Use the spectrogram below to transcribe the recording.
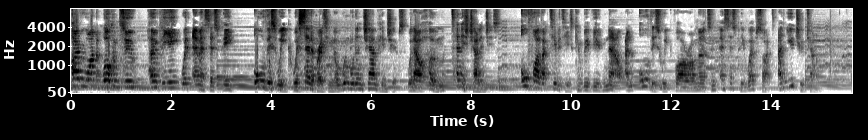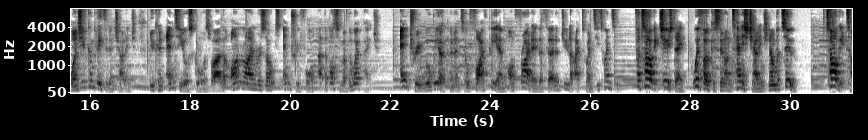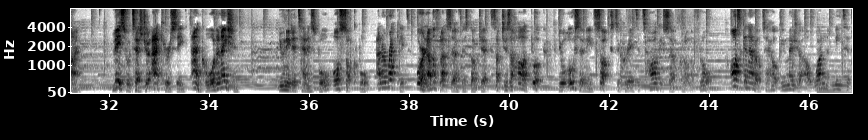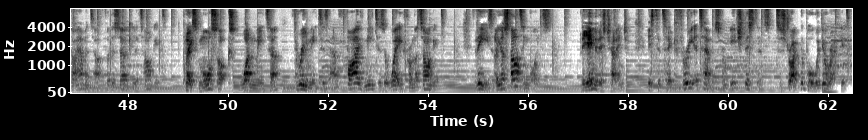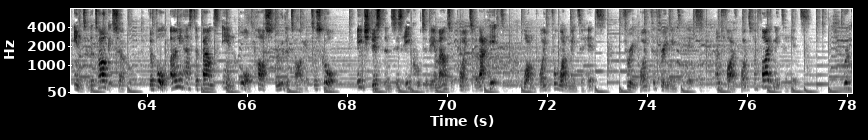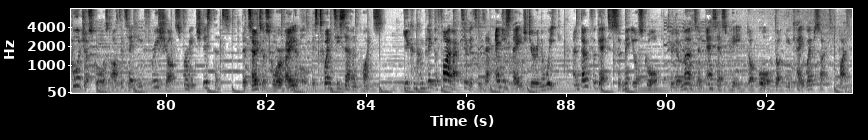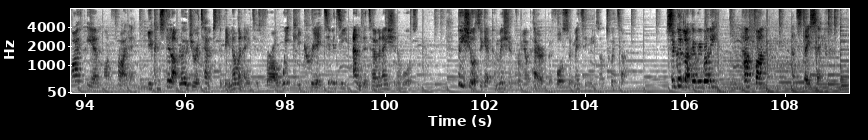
Hi everyone, welcome to Home PE with MSSP. All this week we're celebrating the Wimbledon Championships with our home tennis challenges. All five activities can be viewed now and all this week via our Merton SSP website and YouTube channel. Once you've completed a challenge, you can enter your scores via the online results entry form at the bottom of the webpage. Entry will be open until 5pm on Friday the 3rd of July 2020. For Target Tuesday, we're focusing on tennis challenge number 2, Target Time. This will test your accuracy and coordination. You'll need a tennis ball or sock ball and a racket or another flat surfaced object such as a hard book. You'll also need socks to create a target circle on the floor. Ask an adult to help you measure a 1 metre diameter for the circular target. Place more socks 1 metre, 3 metres and 5 metres away from the target. These are your starting points. The aim of this challenge is to take 3 attempts from each distance to strike the ball with your racket into the target circle. The ball only has to bounce in or pass through the target to score. Each distance is equal to the amount of points for that hit. 1 point for 1 metre hits, 3 point for 3 metre hits, and 5 points for 5 metre hits. Record your scores after taking 3 shots from each distance. The total score available is 27 points. You can complete the 5 activities at any stage during the week and don't forget to submit your score through the mertonssp.org.uk website by 5pm on Friday. You can still upload your attempts to be nominated for our weekly Creativity and Determination Awards. Be sure to get permission from your parent before submitting these on Twitter. So good luck everybody, have fun and stay safe.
